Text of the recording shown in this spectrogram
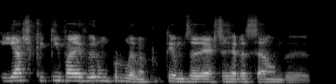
e, acho que aqui vai haver um problema, porque temos esta geração de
